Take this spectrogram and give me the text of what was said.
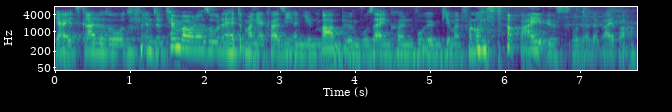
ja, jetzt gerade so im September oder so, da hätte man ja quasi an jedem Abend irgendwo sein können, wo irgendjemand von uns dabei ist oder dabei war.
